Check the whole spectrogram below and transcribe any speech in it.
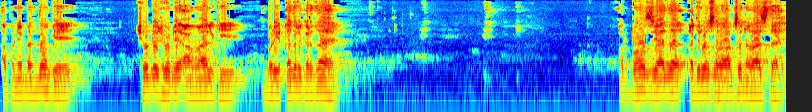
اپنے بندوں کے چھوٹے چھوٹے اعمال کی بڑی قدر کرتا ہے۔ اور بہت زیادہ اجر و ثواب سے نوازتا ہے۔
